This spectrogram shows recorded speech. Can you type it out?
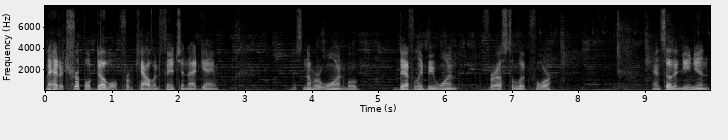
They had a triple double from Calvin Finch in that game. This number one will definitely be one for us to look for. And Southern Union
